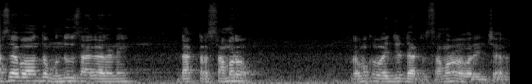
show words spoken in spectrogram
ఆశాభావంతో ముందుకు సాగాలని డాక్టర్ సమరం ప్రముఖ వైద్యుడు డాక్టర్ సమరం వివరించారు.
